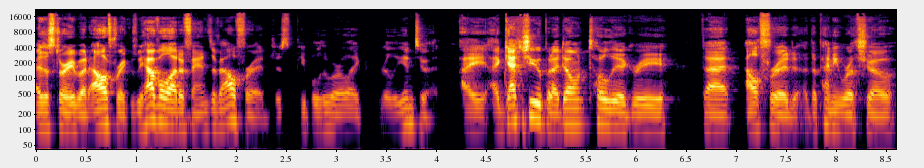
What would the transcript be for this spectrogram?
as a story about Alfred because we have a lot of fans of Alfred, just people who are like really into it. I, I get you, but I don't totally agree that Alfred, the Pennyworth show,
